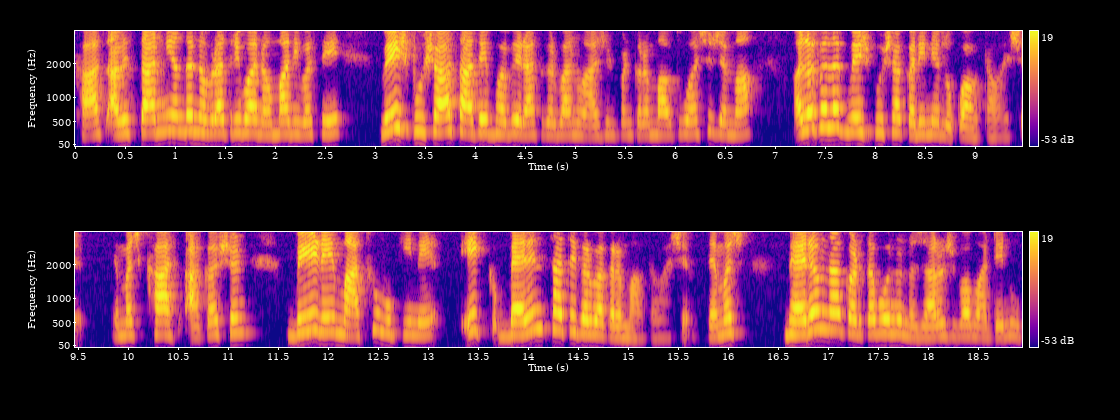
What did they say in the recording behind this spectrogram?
ખાસ આ વિસ્તારની અંદર નવરાત્રીમાં નવમા દિવસે વેશભૂષા સાથે ભવ્ય રાસ ગરબાનું આયોજન પણ કરવામાં આવતું હોય છે, જેમાં અલગ અલગ વેશભૂષા કરીને લોકો આવતા હોય છે. તેમજ ખાસ આકર્ષણ, બેડે માથું મૂકીને એક બેલેન્સ સાથે ગરબા કરવામાં આવતા હોય છે. તેમજ ભૈરવના કરતબોનો નજારો જોવા માટેનું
